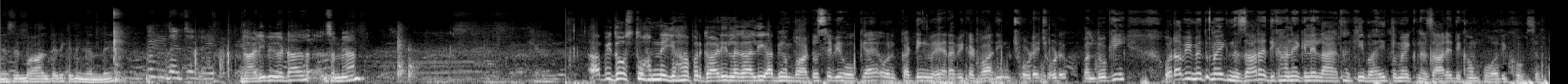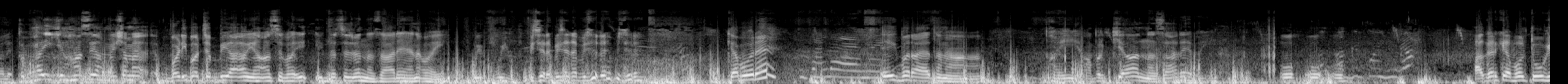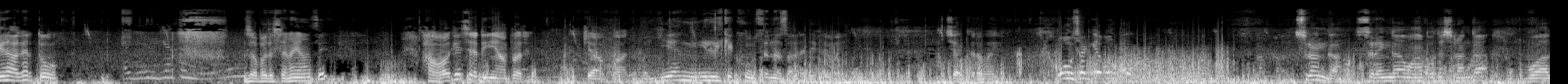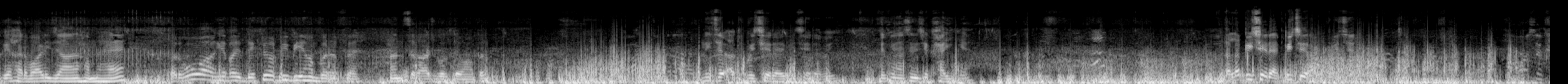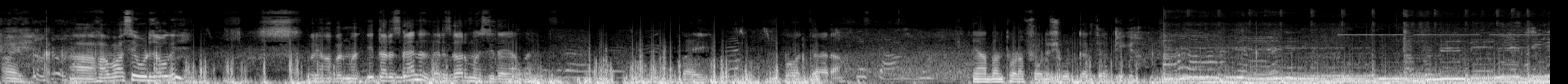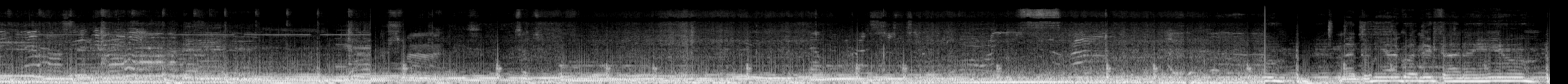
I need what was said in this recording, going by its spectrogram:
से बाल। तेरे कितने गंदे दाढ़ी गाड़ी भी कटा सम्यान अभी दोस्तों हमने यहाँ पर गाड़ी लगा ली। अभी हम बाटो से भी होके आए और कटिंग वगैरह भी कटवा दी छोटे छोटे बंदों की। और अभी मैं तुम्हें एक नज़ारा दिखाने के लिए लाया था कि भाई तुम्हें एक नज़ारे दिखाऊँ बहुत ही खूबसूरत वाले। तो भाई यहाँ से हमेशा मैं बड़ी बार जब भी आया हूँ यहाँ से भाई इधर से जो नज़ारे हैं ना भाई पीछे रहे पीछे रहे पीछे रहे पीछे रहे। क्या बोल रहे हैं? एक बार आया था मैं हाँ। भाई यहाँ पर क्या नज़ारे है भाई। ओह ओह ओह। अगर क्या बोल तू गिरा अगर तो। तो ज़बरदस्त है ना यहाँ से? हवा कैसे रही यहाँ पर? क्या बात है भाई ये नील के खूबसूरत नज़ारे देख रहे भाई। चेक करो भाई। ओ सर क्या बोलते हैं। सुरंगा सुरंगा वहाँ बोलते हैं सुरंगा। वो आगे हरवाड़ी जहाँ हम हैं और वो आगे भाई देख रहे हो अभी भी यहाँ बर्फ़ है। हंसराज बोलते हैं वहाँ पर। नीचे अब पीछे रहे पीछे रहे भाई। देखो यहाँ से नीचे खाई है। तला पीछे रहे पीछे रहे पीछे रहे। हाँ हवा से उड़ जाओगे? और यहाँ पर है ना दरसगाह और मस्जिद है यहाँ पर। भाई, बहुत गहरा यहाँ पर हम थोड़ा फ़ोटो शूट करते हैं, ठीक है? दुनिया को दिखता नहीं हूँ।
